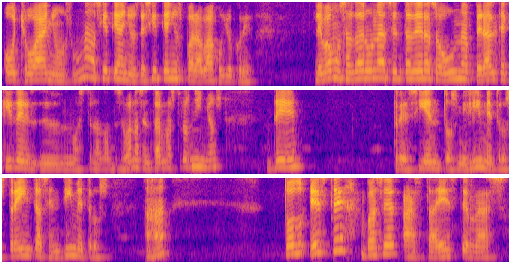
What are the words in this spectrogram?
8 años, no, 7 años, de 7 años para abajo yo creo le vamos a dar unas sentaderas o una peralte aquí de nuestra, donde se van a sentar nuestros niños de 300 milímetros, 30 centímetros. Ajá. todo este va a ser hasta este ras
